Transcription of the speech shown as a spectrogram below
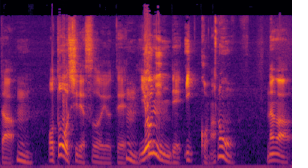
たうん。お通しです言うて、うん。4人で1個な、なんか、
